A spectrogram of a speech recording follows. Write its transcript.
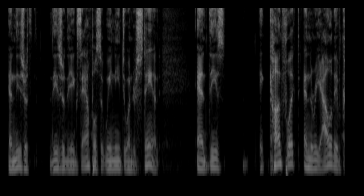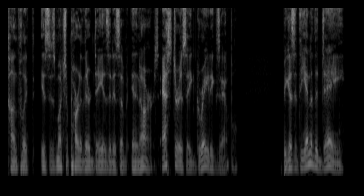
And these are these are the examples that we need to understand. And these conflict and the reality of conflict is as much a part of their day as it is of in ours. Esther is a great example because at the end of the day,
